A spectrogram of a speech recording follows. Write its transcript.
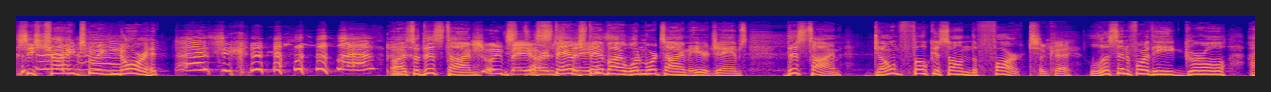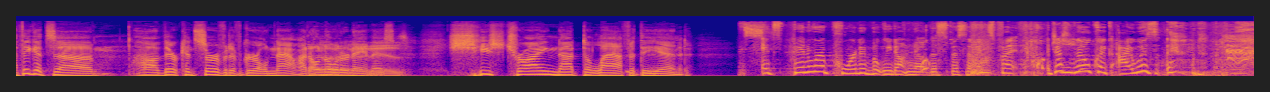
She's trying to ignore it. Ah, she couldn't help but laugh. All right, so this time, Joy Behar's stand, face. stand by one more time here, James. This time, don't focus on the fart. Okay. Listen for the girl. I think it's uh, uh their conservative girl now. I don't know what her Uh, name it is. is. She's trying not to laugh at the end. It's been reported, but we don't know the specifics. But just real quick, I was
